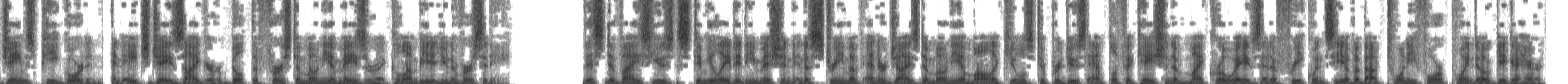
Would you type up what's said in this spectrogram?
James P. Gordon, and H. J. Zeiger built the first ammonia maser at Columbia University. This device used stimulated emission in a stream of energized ammonia molecules to produce amplification of microwaves at a frequency of about 24.0 GHz.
